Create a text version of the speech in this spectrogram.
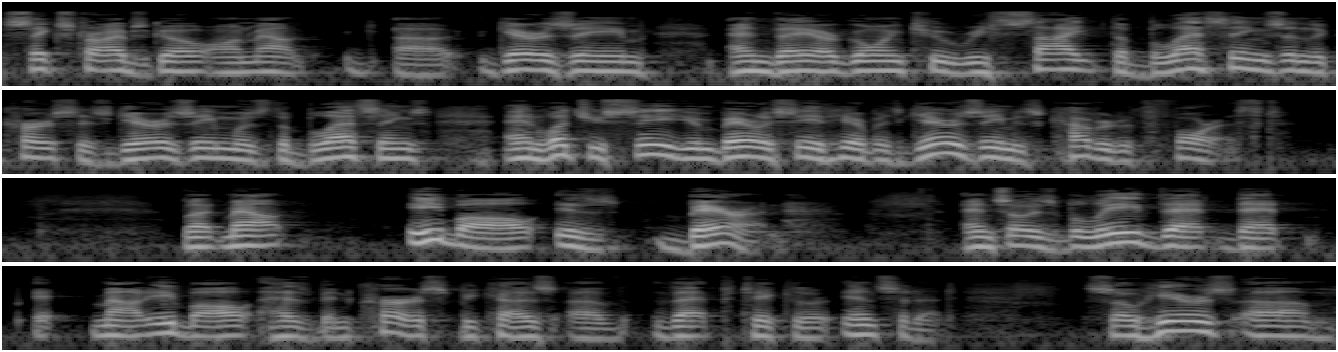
six tribes go on Mount uh, Gerizim, and they are going to recite the blessings and the curses. Gerizim was the blessings, and what you see, you can barely see it here, but Gerizim is covered with forest. But Mount Ebal is barren. And so it's believed that, that Mount Ebal has been cursed because of that particular incident. So here's, um,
